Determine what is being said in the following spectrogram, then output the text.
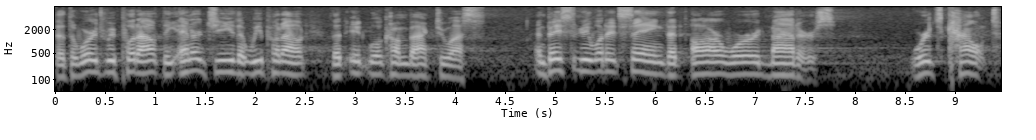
That the words we put out, the energy that we put out, that it will come back to us. And basically, what it's saying that our word matters. Words count.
